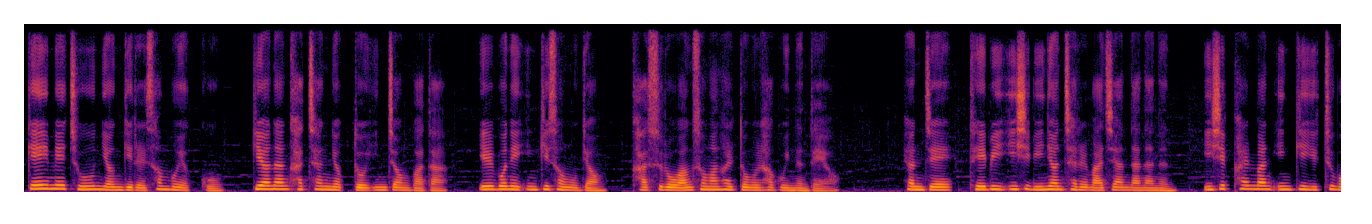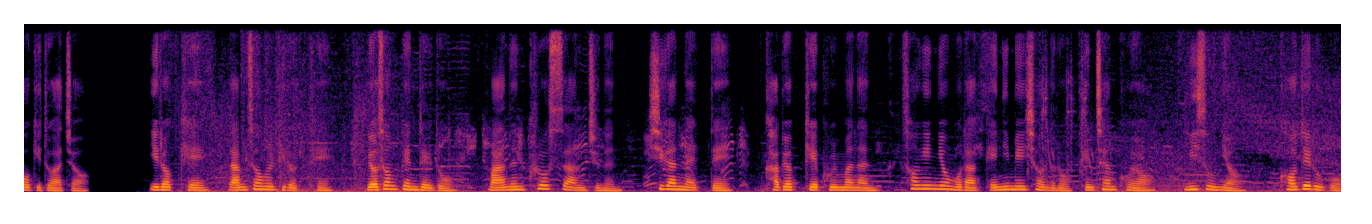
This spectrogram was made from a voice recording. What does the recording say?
게임의 좋은 연기를 선보였고 뛰어난 가창력도 인정받아 일본의 인기 성우 겸 가수로 왕성한 활동을 하고 있는데요. 현재 데뷔 22년 차를 맞이한 나나는 28만 인기 유튜버기도 하죠. 이렇게 남성을 비롯해 여성 팬들도 많은 크로스 앙주는 시간 날 때 가볍게 볼만한 성인용 오락 애니메이션으로 괜찮고요. 미소녀, 거대로봇,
